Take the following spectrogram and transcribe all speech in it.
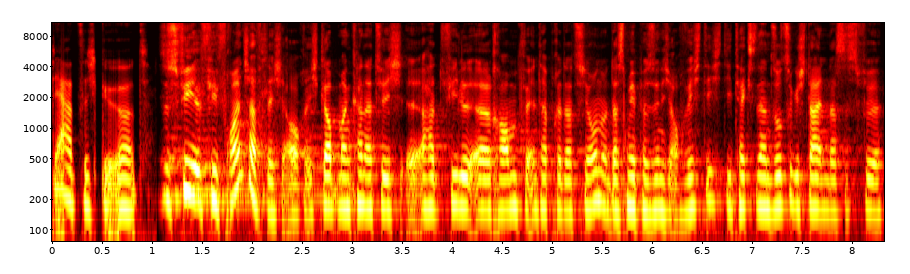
der hat sich geirrt. Es ist viel, viel freundschaftlich auch. Ich glaube, man kann natürlich, äh, hat viel äh, Raum für Interpretation und das ist mir persönlich auch wichtig, die Texte dann so zu gestalten, dass es für,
